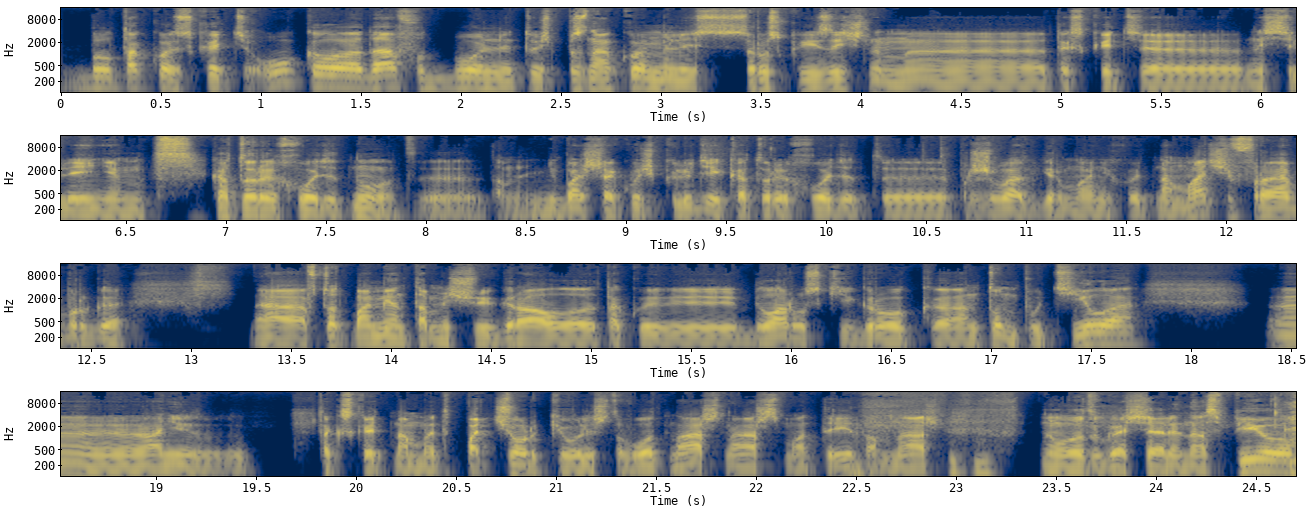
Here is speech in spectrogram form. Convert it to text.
был такой, сказать, около, да, футбольный. То есть познакомились с русскоязычным, э, так сказать, э, населением, которое ходит, ну, э, там небольшая кучка людей, которые ходят, э, проживают в Германии, ходят на матчи Фрайбурга. Э, в тот момент там еще играл такой белорусский игрок Антон Путила. Э, они так сказать, нам это подчеркивали, что вот наш, наш, смотри, там наш. Ну вот, угощали нас пивом,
